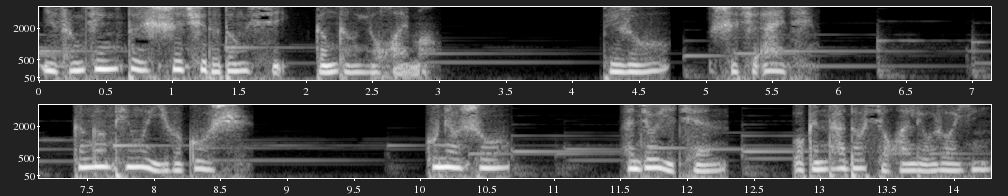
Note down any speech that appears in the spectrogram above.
你曾经对失去的东西耿耿于怀吗？比如失去爱情。刚刚听了一个故事，姑娘说，很久以前，我跟她都喜欢刘若英。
